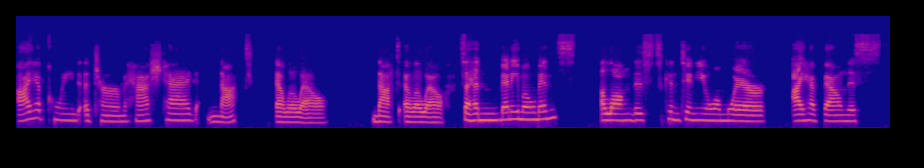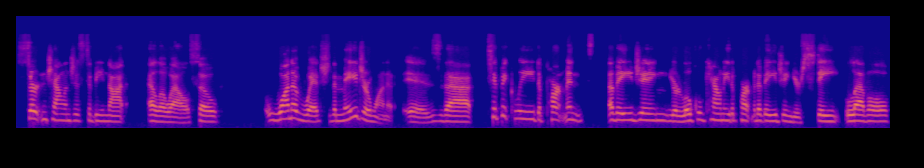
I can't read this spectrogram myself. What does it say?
I have coined a term hashtag not LOL, not LOL. So I had many moments along this continuum where I have found this certain challenges to be not LOL. So one of which, the major one is that typically departments of aging, your local county department of aging, your state level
